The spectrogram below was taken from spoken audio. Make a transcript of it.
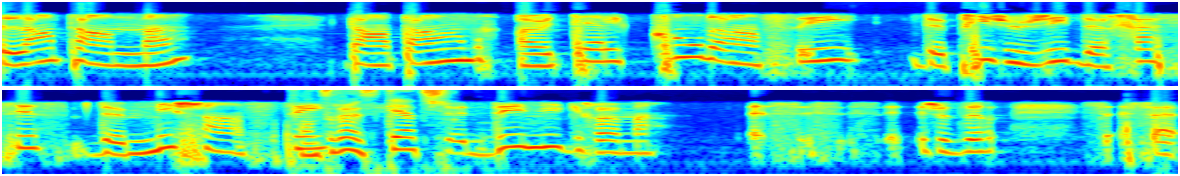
l'entendement d'entendre un tel condensé de préjugés, de racisme, de méchanceté, de dénigrement. Je veux dire, ça,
